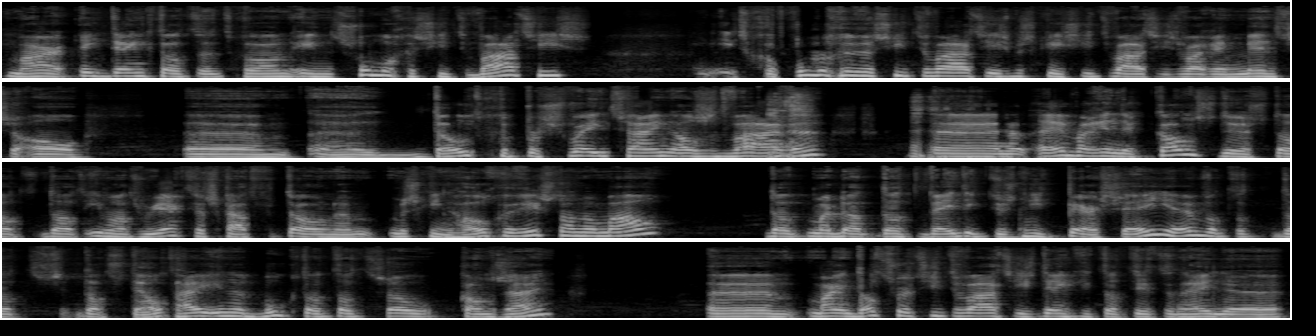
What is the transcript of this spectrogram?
Maar ik denk dat het gewoon in sommige situaties iets gevoeligere situaties, misschien situaties waarin mensen al uh, doodgepersuade zijn, als het ware. hè, waarin de kans dus dat, dat iemand reactors gaat vertonen misschien hoger is dan normaal. Dat, maar dat, dat weet ik dus niet per se, hè, want dat, dat, dat stelt hij in het boek dat dat zo kan zijn. Ehm, maar in dat soort situaties denk ik dat dit een hele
